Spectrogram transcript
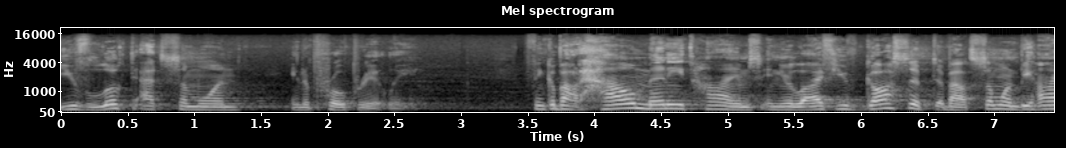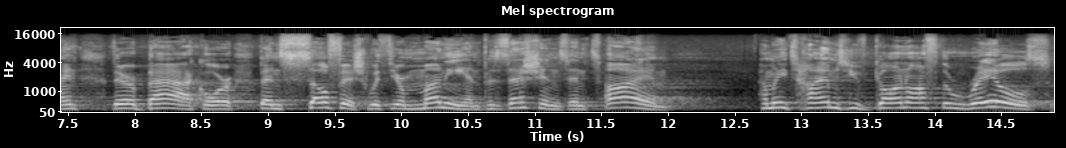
you've looked at someone inappropriately. Think about how many times in your life you've gossiped about someone behind their back or been selfish with your money and possessions and time how many times you've gone off the rails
